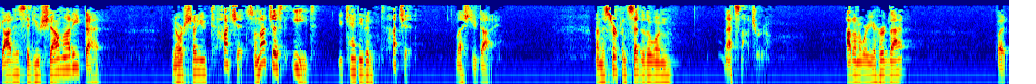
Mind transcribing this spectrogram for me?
God has said, You shall not eat that, nor shall you touch it. So, not just eat, you can't even touch it, lest you die. And the serpent said to the woman, That's not true. I don't know where you heard that, but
